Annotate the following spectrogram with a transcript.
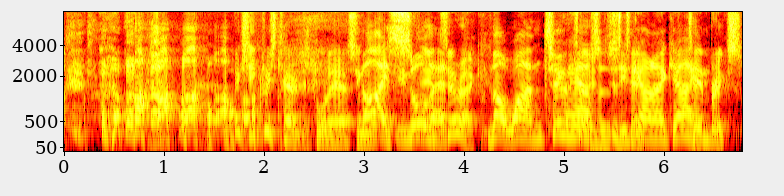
Actually, Chris Tarrant just bought a house in, I in, saw in that. Toorak. Not one, two houses. Just He's 10 going okay. Ten bricks.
